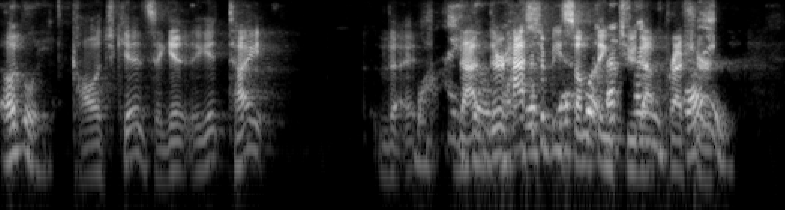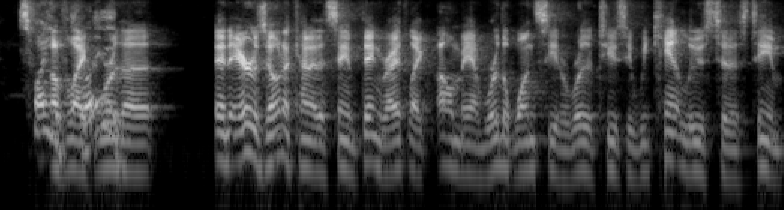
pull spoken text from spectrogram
ugly. College kids, they get they get tight. The- Why? that though? there has to be That's what- something to that pressure play. That's of like play. we're the in Arizona kind of the same thing, right? Like, oh man, we're the one seed or we're the two seed. We can't lose to this team.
